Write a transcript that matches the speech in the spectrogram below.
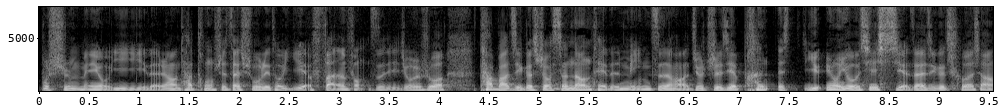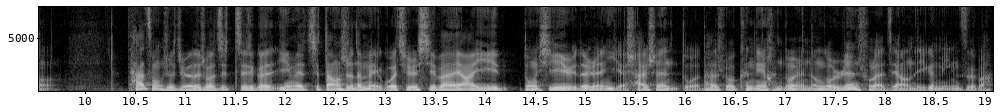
不是没有意义的。然后他同时在书里头也反讽自己，就是说他把这个 s o n a n t e 的名字哈，就直接喷用用油漆写在这个车上。他总是觉得说这这个，因为这当时的美国其实西班牙裔懂西语的人也还是很多。他说肯定很多人能够认出来这样的一个名字吧。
